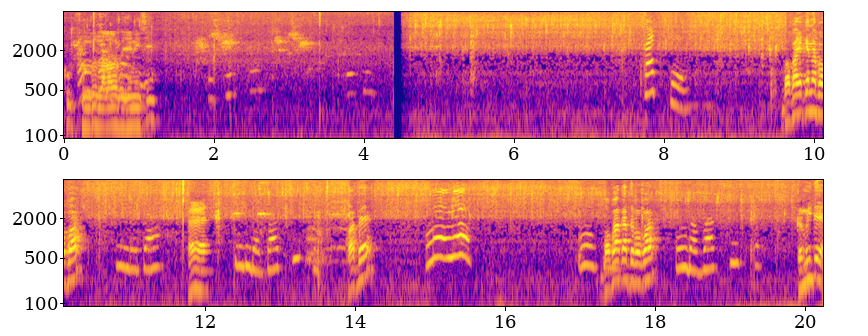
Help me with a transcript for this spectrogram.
খুব সুন্দর লাল ভেজে নিয়েছি। বাবা এখানে বাবা? হ্যাঁ। কাতে বাবা কাতে বাবা কমিতে?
